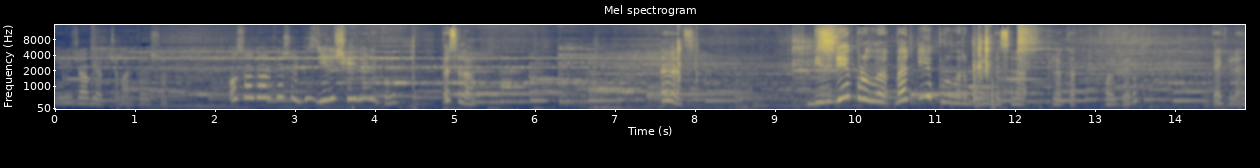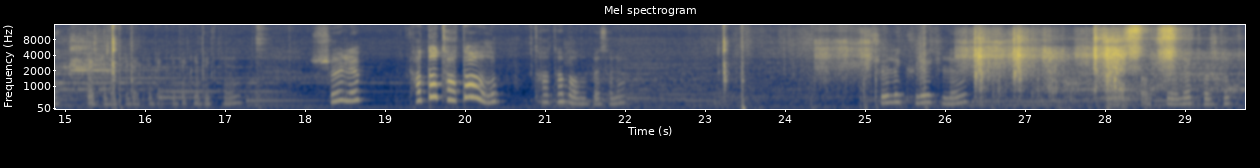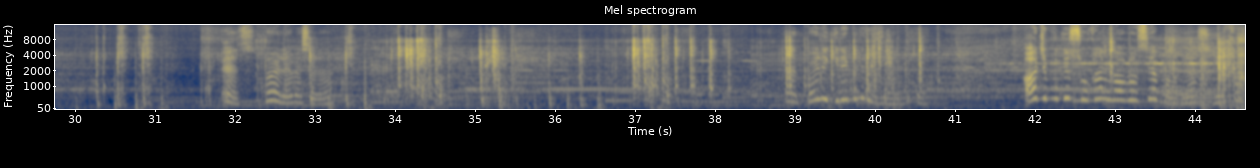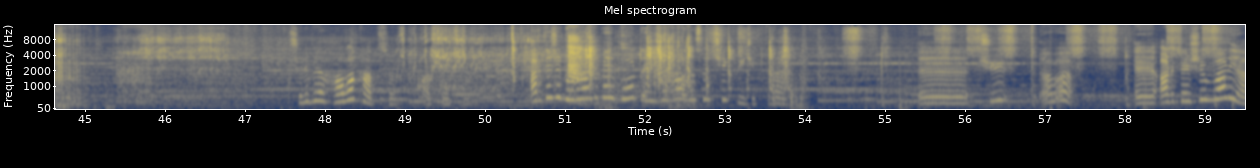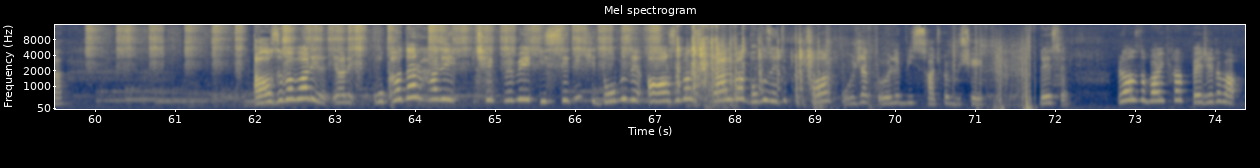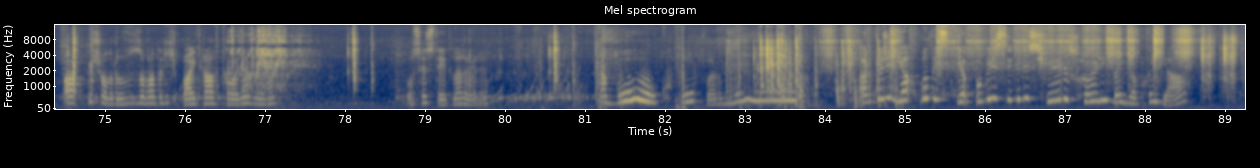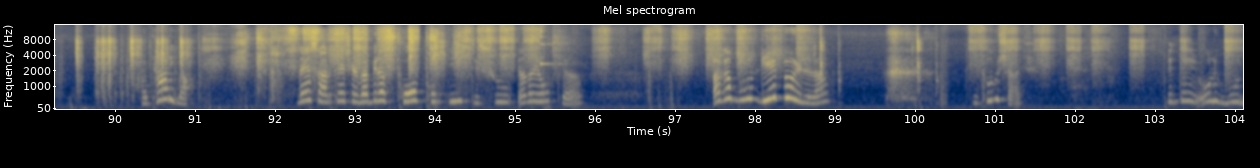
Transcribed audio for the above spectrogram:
Yeni cam yapacağım arkadaşlar. O sırada arkadaşlar biz yeni şeyler yapalım. Mesela. Evet. Biz niye buraları, ben niye buralara böyle mesela plaka koyuyorum? Bekle. Bekle bekle bekle bekle bekle bekle. Şöyle. Hatta tahta alalım. Tahta alalım mesela. Şöyle kürekle. Bak şöyle kırdık. Evet böyle mesela. Girebiliriz yani? Acı bugün sokak lambası yapalım ya. Yeter. Şöyle bir hava katsın arkadaşlar. Arkadaşlar normalde ben bu arada ejderha adasını çekmeyecektim ha. Ee, şu ama e, arkadaşım var ya ağzıma var ya yani o kadar hani çekmemi istedi ki domuz eti ağzıma galiba domuz eti falan koyacak öyle bir saçma bir şey. Neyse. Biraz da Minecraft becerim artmış olur. Uzun zamandır hiç Minecraft oynamıyorum. O ses neydi lan öyle? Ha boğuk. Boğuk var. Boğuk. Arkadaşlar yapmamı, yapmamı istediğiniz şeyleri söyleyin ben yapayım ya. Yeter ya. Neyse arkadaşlar ben biraz tohum toplayayım da şu ya da yok ya. Aga bu niye böyle lan? Yıkılmış ağaç. Bir de oğlum bu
